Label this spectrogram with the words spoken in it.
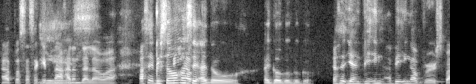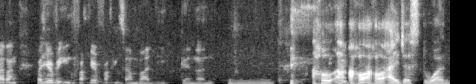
Tapos sa gitna ka ng Yes. dalawa. Kasi gusto ko kasi ano, ay go go go go. Kasi yan being being a verse parang well you're being fuck you're fucking somebody. Ganon. Mm, ako ako ako I just want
